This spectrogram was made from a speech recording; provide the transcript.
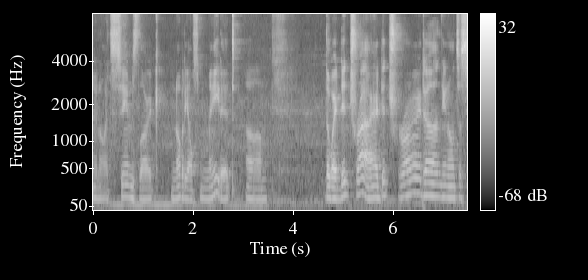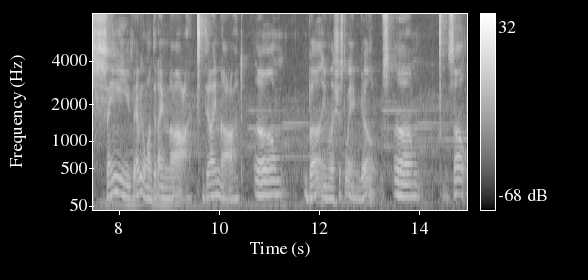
you know, it seems like nobody else made it. Um, though I did try, I did try to, you know, to save everyone. Did I not? Did I not? Um, but you know, that's just the way it goes. Um, so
